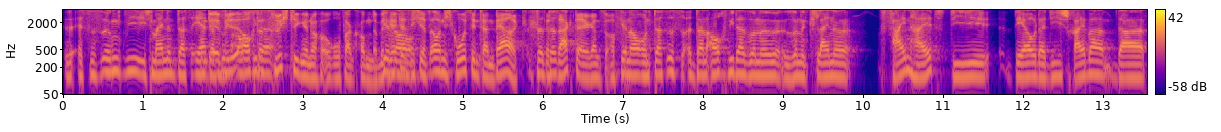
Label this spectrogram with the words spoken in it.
es ist irgendwie, ich meine, dass er Und er das will auch, wieder, dass Flüchtlinge nach Europa kommen. Damit Genau. hält er sich jetzt auch nicht groß hinterm Berg. Das, Das- das- sagt er ja ganz offen. Genau, und das ist dann auch wieder so eine, so eine kleine Feinheit, die der oder die Schreiber da,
